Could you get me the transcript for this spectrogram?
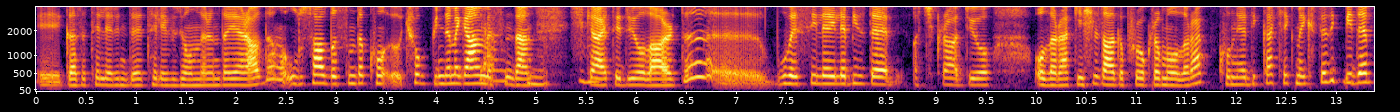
e, gazetelerinde, televizyonlarında yer aldı ama ulusal basında çok gündeme gelmesinden şikayet ediyorlardı. E, bu vesileyle biz de Açık Radyo olarak Yeşil Dalga programı olarak konuya dikkat çekmek istedik. Bir de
